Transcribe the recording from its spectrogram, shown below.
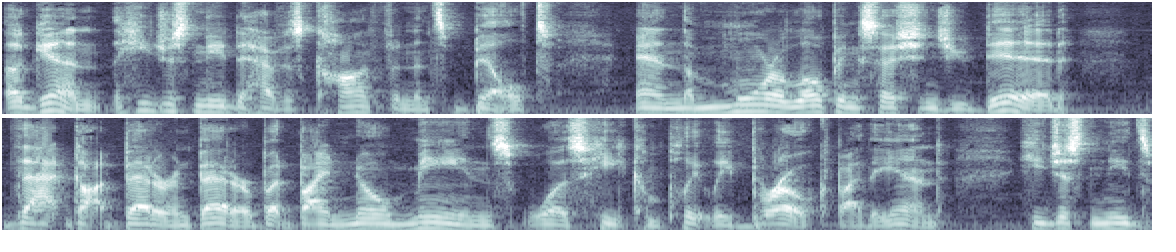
again, he just needed to have his confidence built. And the more loping sessions you did, that got better and better. But by no means was he completely broke by the end. He just needs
